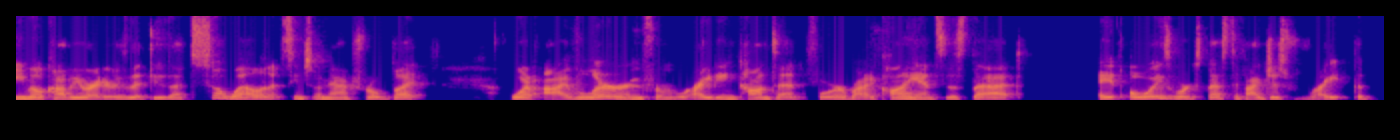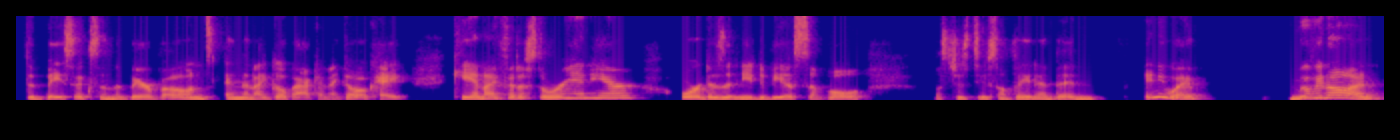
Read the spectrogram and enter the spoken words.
email copywriters that do that so well and it seems so natural, but what I've learned from writing content for my clients is that it always works best if I just write the, the basics and the bare bones. And then I go back and I go, okay, can I fit a story in here? Or does it need to be a simple, let's just do something and then anyway, moving on.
